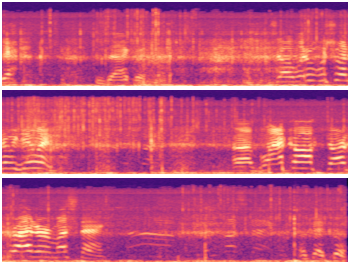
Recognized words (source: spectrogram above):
Yeah, exactly. So what, which one are we doing? Uh, Blackhawk, Dark Rider, or Mustang? Okay, cool.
